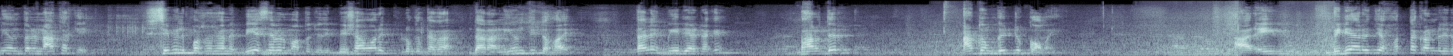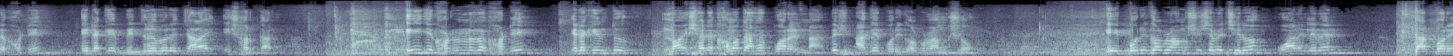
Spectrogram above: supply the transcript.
নিয়ন্ত্রণে না থাকে, সিভিল প্রশাসনে বিএসএফের মতো যদি বেসামরিক লোকের কাছে দ্বারা নিয়ন্ত্রিত হয়, তাহলে বিডিআরটাকে ভারতের আতঙ্ক একটু কমে আর এই বিডিআরের যে হত্যাকাণ্ড যেটা ঘটে, এটাকে বিদ্রোহ বলে চালায় এই সরকার। এই যে ঘটনাটা ঘটে, এটা কিন্তু নয় সালে ক্ষমতা আসার পরের না, বেশ আগের পরিকল্পনার অংশ। এই পরিকল্পনার অংশ হিসেবে ছিল ওয়ান ইলেভেন, তারপরে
